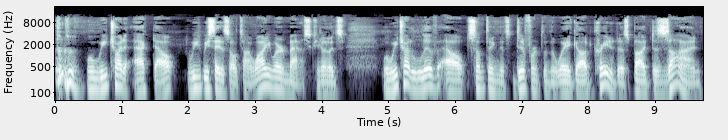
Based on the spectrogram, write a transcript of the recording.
when we try to act out, we, we say this all the time. Why are you wearing masks? You know, it's when we try to live out something that's different than the way God created us by design,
